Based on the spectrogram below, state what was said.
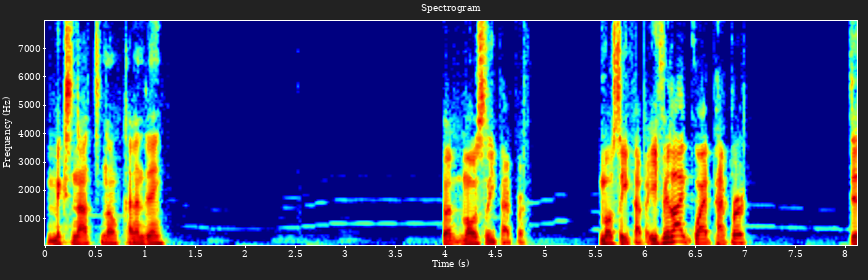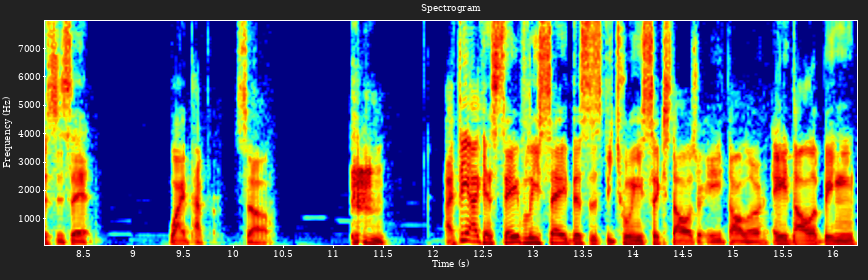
mixed nuts, no kind of thing. But mostly pepper. Mostly pepper. If you like white pepper, this is it. White pepper. So I think I can safely say this is between six dollars or eight dollar. Eight dollar being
